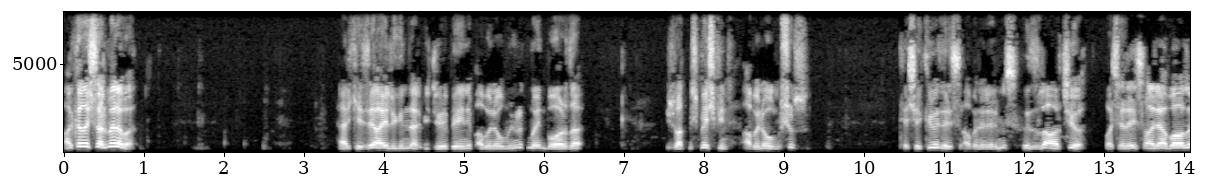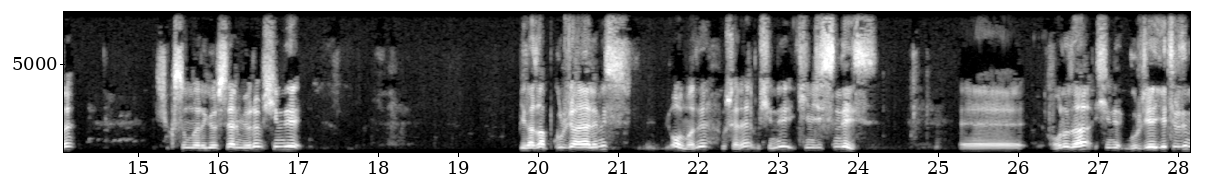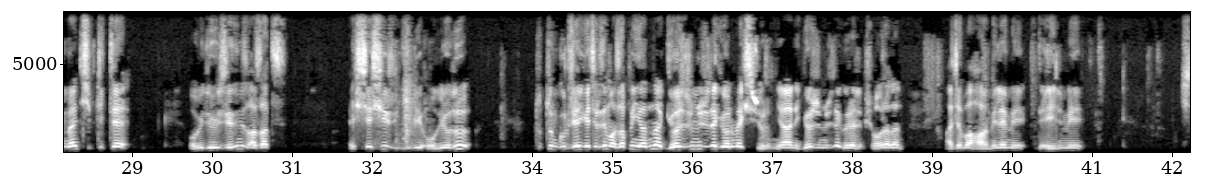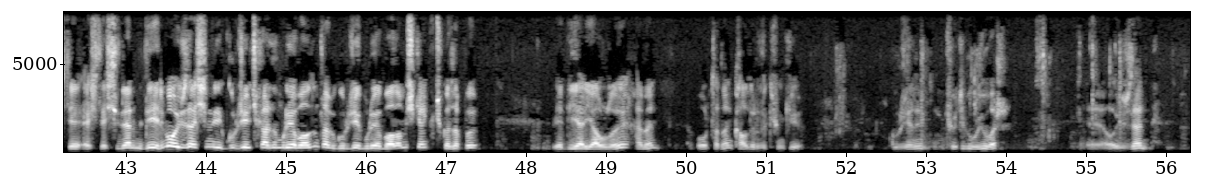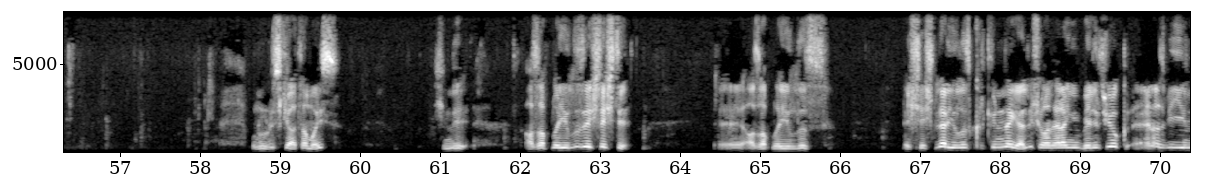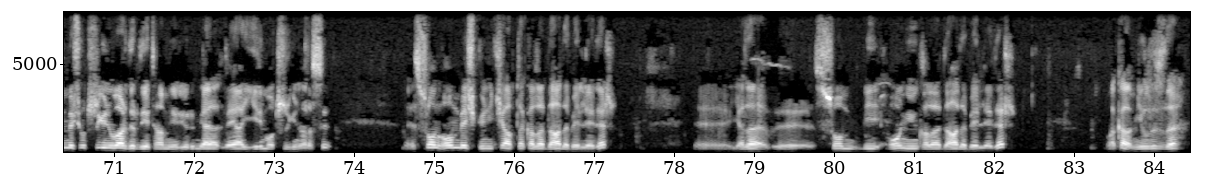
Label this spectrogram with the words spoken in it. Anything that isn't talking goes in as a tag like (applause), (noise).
Arkadaşlar merhaba. Herkese hayırlı günler. Videoyu beğenip abone olmayı unutmayın. Bu arada 165 bin abone olmuşuz. Teşekkür ederiz. Abonelerimiz hızla artıyor. Reis hala bağlı. Şu kısımları göstermiyorum. Şimdi bir azap kurucu hayalimiz olmadı bu sene. Şimdi ikincisindeyiz. Ee, onu da şimdi Gurcu'ya getirdim ben. Çiftlikte o videoyu izlediniz. Azat eşleşir gibi oluyordu. Tuttum Gurcu'ya getirdim Azap'ın yanına. Gözümüzle görmek istiyorum. Yani gözümüzle görelim. Sonradan acaba hamile mi, değil mi? İşte eşleştiler mi, değil mi? O yüzden şimdi Gurcu'yu çıkardım buraya bağladım. Tabii Gurcu'yu buraya bağlamışken küçük Azap'ı ve diğer yavruları hemen ortadan kaldırdık. Çünkü Gurcu'nun kötü bir huyu var. Ee, o yüzden bunu riske atamayız. Şimdi Azap'la Yıldız eşleşti. Ee, Azap'la Yıldız eşleştiler. Yıldız 40 gününe geldi. Şu an herhangi bir belirti yok. En az bir 25-30 günü vardır diye tahmin ediyorum. Ya veya 20-30 gün arası. Ee, son 15 gün 2 hafta kala daha da belli eder. Ee, ya da e, son bir 10 gün kala daha da belli eder. Bakalım Yıldız da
